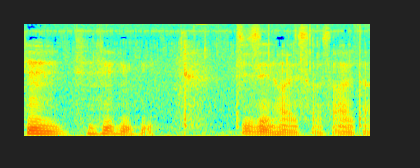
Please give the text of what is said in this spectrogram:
Hm. Die sehen heiß aus, Alter.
